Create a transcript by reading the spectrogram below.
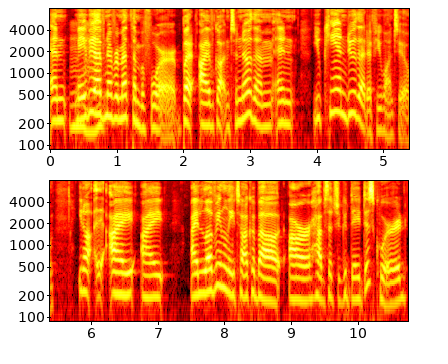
And maybe mm-hmm. I've never met them before, but I've gotten to know them. And you can do that if you want to. You know, I, I, I lovingly talk about our Have Such a Good Day Discord.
